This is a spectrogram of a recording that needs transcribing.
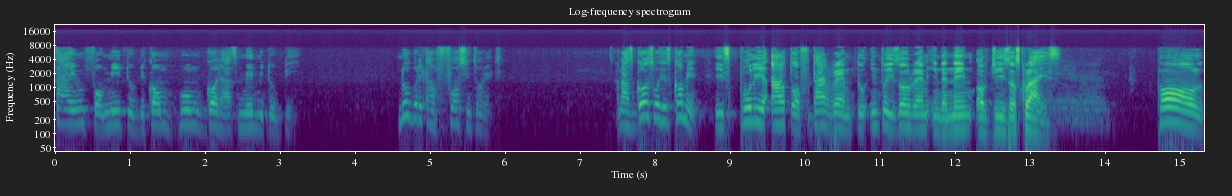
time for me to become whom God has made me to be. Nobody can force into it. And as God's word is coming, He's pulling out of that realm to into His own realm in the name of Jesus Christ. Paul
